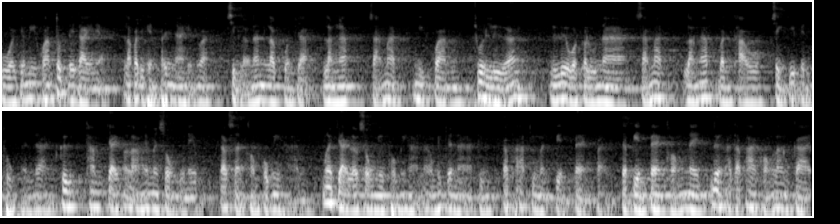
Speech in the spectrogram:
ป่วยจะมีความทุกข์ใดๆเนี่ยเราก็จะเห็นพัฒนาเห็นว่าสิ่งเหล่านั้นเราควรจะระงับ สามารถมีความช่วยเหลือหรือเรียกว่ากรุณาสามารถระงับบรรเทาสิ่งที่เป็นทุกข์นั้นได้ คือทำใจของเราให้มันทรงอยู่ในลักษณะของพรหมวิหาร เมื่อใจเราทรงมีพรหมิหารเราพิจารณาถึงสภาพที่มันเปลี่ยนแปลงไป แต่เปลี่ยนแปลงของในเรื่องอัตภาพของร่างกาย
